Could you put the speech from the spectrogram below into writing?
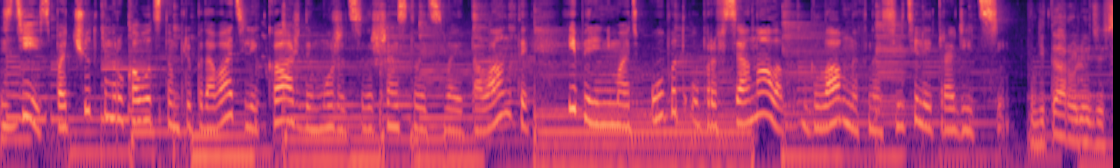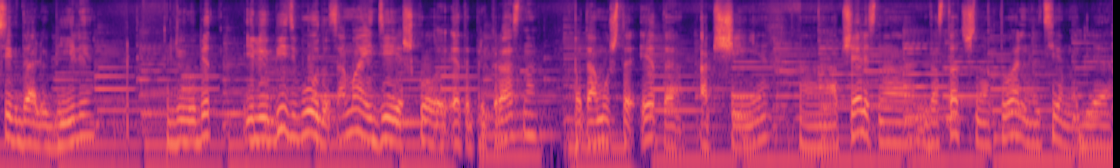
Здесь, под чутким руководством преподавателей, каждый может совершенствовать свои таланты и перенимать опыт у профессионалов, главных носителей традиций. Гитару люди всегда любили, любят и любить будут. Сама идея школы – это прекрасно, потому что это общение. А, общались на достаточно актуальные темы для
